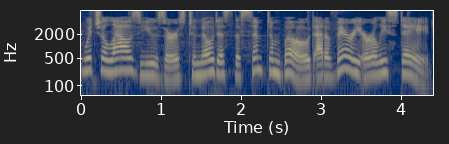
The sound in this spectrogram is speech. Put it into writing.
which allows users to notice the symptom bode at a very early stage.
